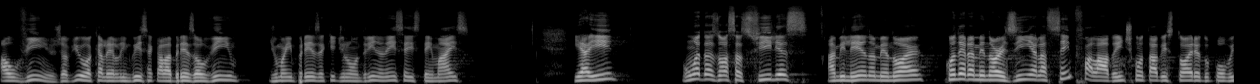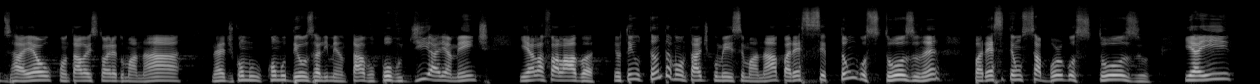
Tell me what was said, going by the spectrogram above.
ao vinho. Já viu aquela linguiça calabresa ao vinho de uma empresa aqui de Londrina? Nem sei se tem mais. E aí, uma das nossas filhas, a Milena, menor, quando era menorzinha, ela sempre falava, a gente contava a história do povo de Israel, contava a história do maná, né, de como, como Deus alimentava o povo diariamente, e ela falava, eu tenho tanta vontade de comer esse maná, parece ser tão gostoso, né? Parece ter um sabor gostoso. E aí,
